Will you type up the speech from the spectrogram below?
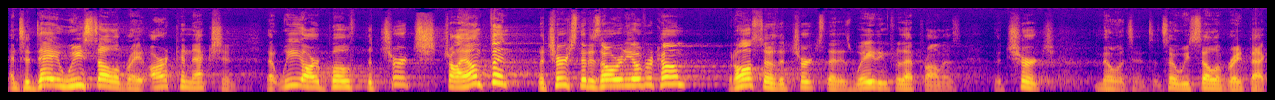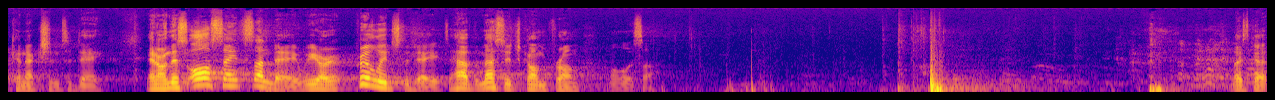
And today we celebrate our connection that we are both the church triumphant, the church that has already overcome, but also the church that is waiting for that promise, the church militant. And so we celebrate that connection today. And on this All Saints Sunday, we are privileged today to have the message come from Melissa. Nice catch.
